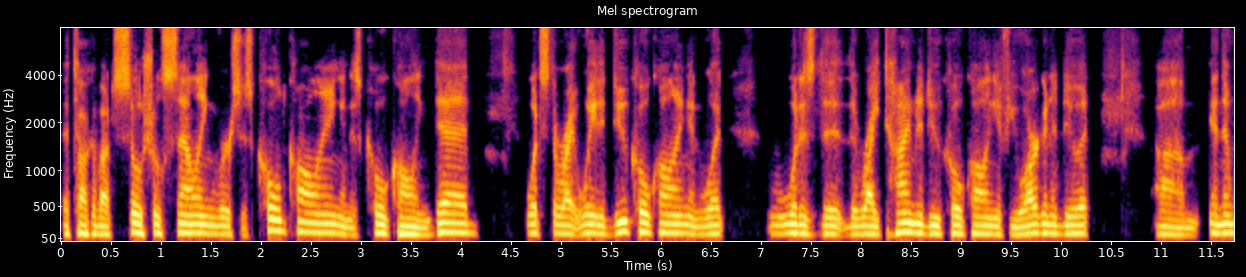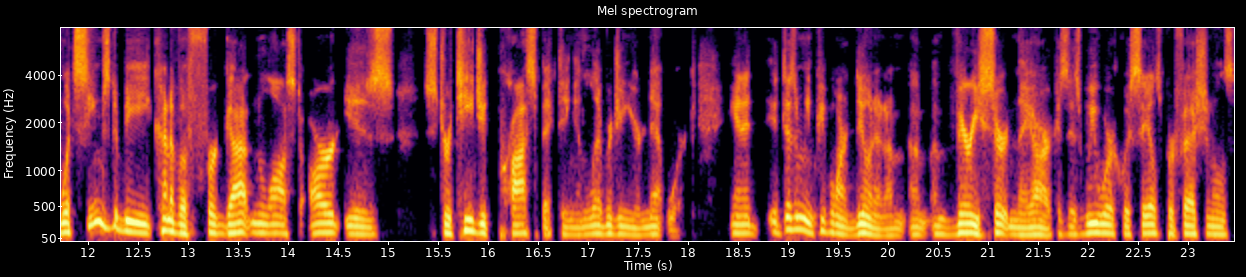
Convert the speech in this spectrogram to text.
that talk about social selling versus cold calling and is cold calling dead what's the right way to do cold calling and what what is the the right time to do cold calling if you are going to do it. Um, and then what seems to be kind of a forgotten lost art is strategic prospecting and leveraging your network. And it, it doesn't mean people aren't doing it. I'm, I'm, I'm very certain they are because as we work with sales professionals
